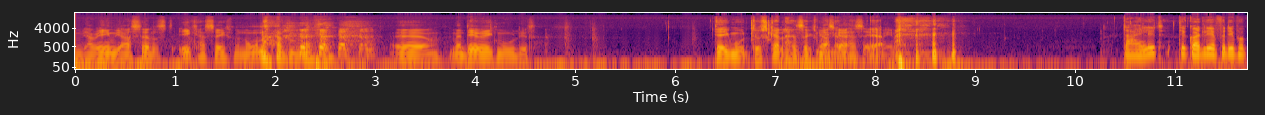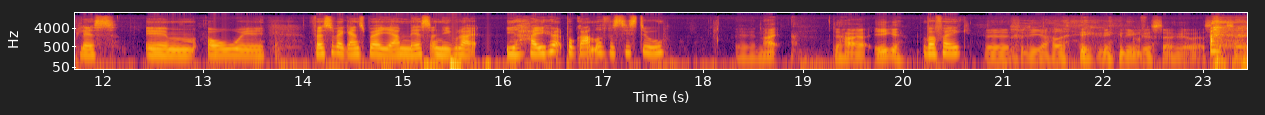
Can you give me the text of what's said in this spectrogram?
Øh, jeg vil egentlig også helst ikke have sex med nogen af dem, men, øh, men det er jo ikke muligt. Det er ikke muligt. Du skal have sex med Jeg skal have sex ja. med. Dejligt. Det er godt lige at få det på plads. Øhm, og øh, først så vil jeg gerne spørge jer, Mads og Nikolaj. I, har I hørt programmet fra sidste uge? Øh, nej, det har jeg ikke, Hvorfor ikke? øh, fordi jeg havde ikke, ikke, ikke lyst til at høre, hvad jeg sagde.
